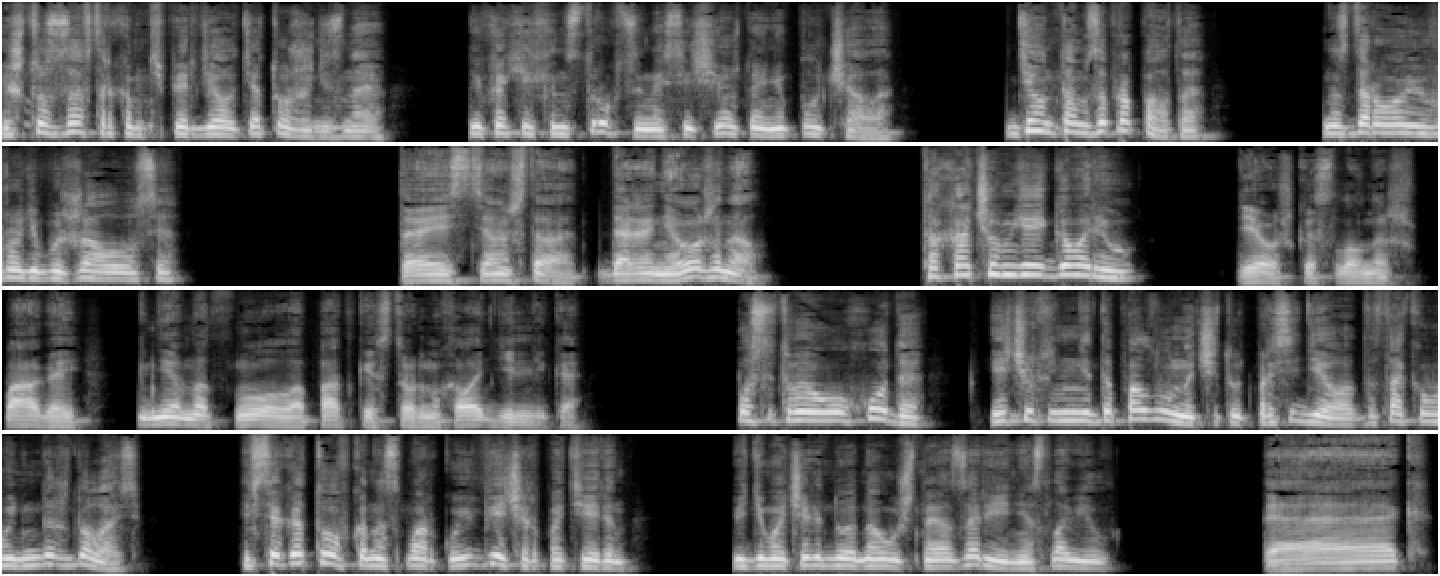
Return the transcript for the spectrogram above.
И что с завтраком теперь делать, я тоже не знаю. Никаких инструкций на я не получала. Где он там запропал-то? На здоровье вроде бы жаловался». «То есть он что, даже не ужинал?» «Так о чем я и говорю. Девушка, словно шпагой, гневно ткнула лопаткой в сторону холодильника. «После твоего ухода я чуть ли не до полуночи тут просидела, да так его и не дождалась. И вся готовка на смарку, и вечер потерян. Видимо, очередное научное озарение словил». «Так...»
